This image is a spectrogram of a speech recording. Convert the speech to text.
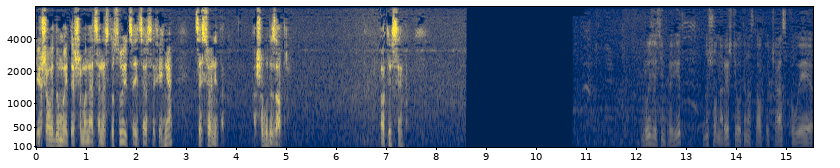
Якщо ви думаєте, що мене це не стосується і це все фігня, це сьогодні так. А що буде завтра? От і все. Друзі, всім привіт! Ну що, нарешті от і настав той час, коли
